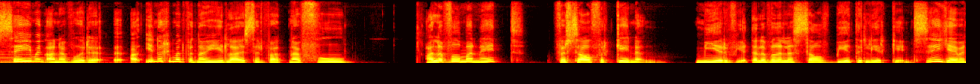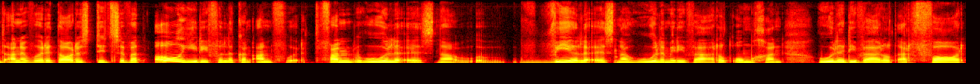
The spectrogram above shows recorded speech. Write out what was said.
Sê met ander woorde, eh, enigiemand wat nou hier luister wat nou voel hulle wil maar net vir selfverkenning meer weet. Hulle wil hulle self beter leer ken. Sê jy met ander woorde, daar is toetse wat al hierdie vir hulle kan antwoord. Van hoe hulle is na wie hulle is, na hoe hulle met die wêreld omgaan, hoe hulle die wêreld ervaar,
